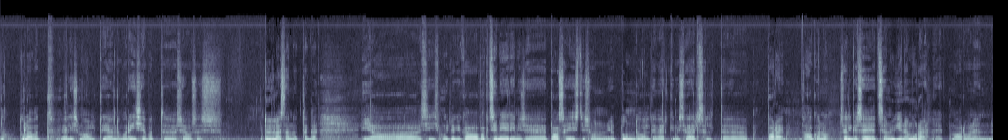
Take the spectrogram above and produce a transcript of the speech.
noh, tulevad välismaalt ja nagu reisivad seoses tööülesannetega ja siis muidugi ka vaktsineerimise tase Eestis on ju tunduvalt ja märkimisväärselt parem. aga noh, selge see, et see on ühine mure, et ma arvan,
